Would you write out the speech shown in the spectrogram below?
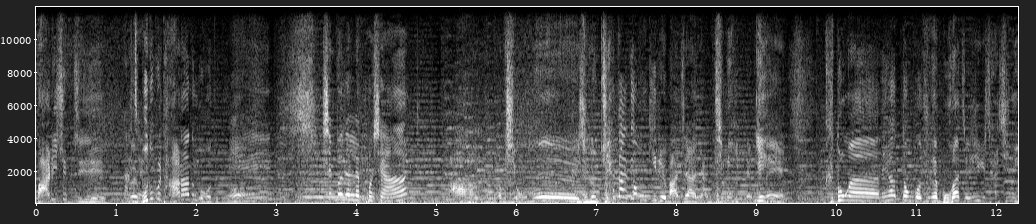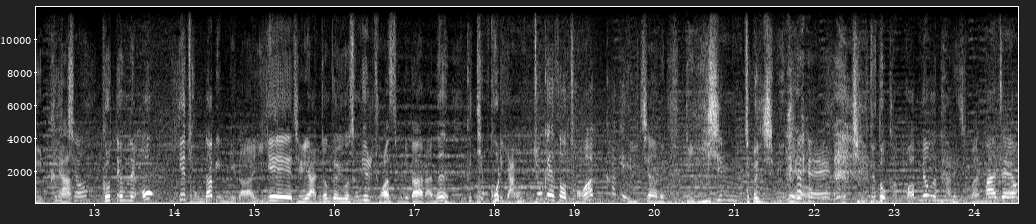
말이 쉽지 맞아요. 네, 모든 걸 다 하라는 거거든요. 네. 신보넬레 포샷. 아 역시 오늘 지금 최다 경기를 맞이한 양 팀이기 때문에 그동안 해왔던 것 중에 뭐가 제일 자신이 있느냐 그렇죠. 그것 때문에 어 이게 정답입니다 이게 제일 안정적이고 승률이 좋았습니다 라는 그 팀콜이 양쪽에서 정확하게 일치하는 그 이심전심이네요 네. 길드도 각고 한 명은 다르지만 맞아요.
